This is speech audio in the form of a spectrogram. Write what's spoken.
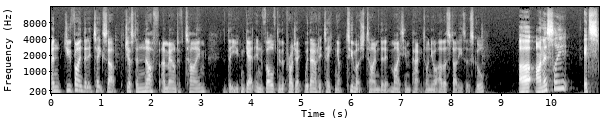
And do you find that it takes up just enough amount of time that you can get involved in the project without it taking up too much time that it might impact on your other studies at school? Uh, honestly, it's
